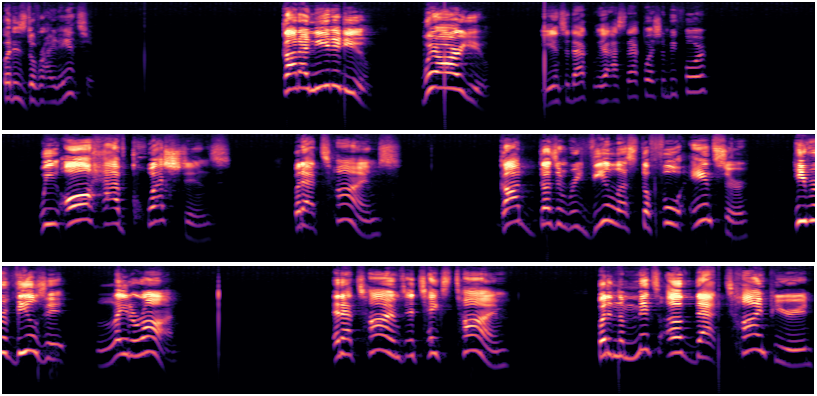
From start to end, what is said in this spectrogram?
but is the right answer. God, I needed you. Where are you? You answered that, you asked that question before? We all have questions, but at times, God doesn't reveal us the full answer. He reveals it later on. And at times, it takes time, but in the midst of that time period,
